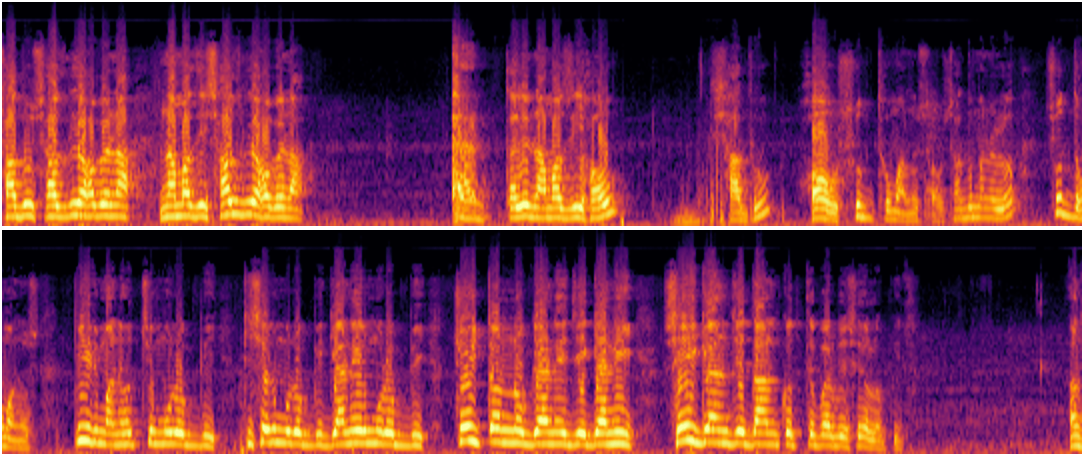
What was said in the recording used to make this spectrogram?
সাধু সাজলে হবে না, নামাজি সাজলে হবে না। তাহলে নামাজি হও, সাধু হও, শুদ্ধ মানুষ হও। সাধু মানে হলো শুদ্ধ মানুষ। পীর মানে হচ্ছে মুরব্বী, কিসের মুরব্বী? জ্ঞানের মুরব্বী। চৈতন্য জ্ঞানে যে জ্ঞানী, সেই জ্ঞান যে দান করতে পারবে সে হলো পীর। আর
